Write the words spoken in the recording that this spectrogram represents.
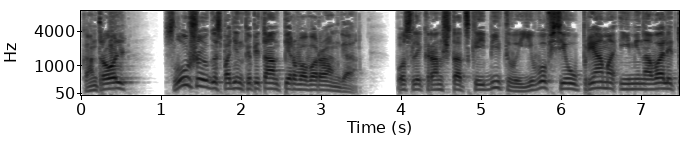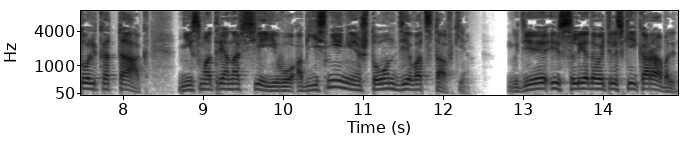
«Контроль!» «Слушаю, господин капитан первого ранга». После Кронштадтской битвы его все упрямо именовали только так, несмотря на все его объяснения, что он де в отставке. «Где исследовательский корабль?»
